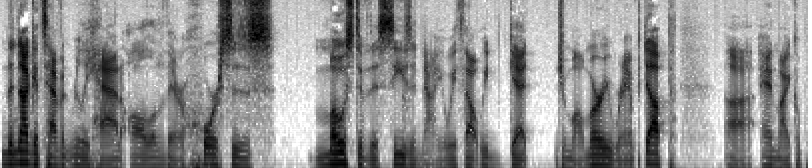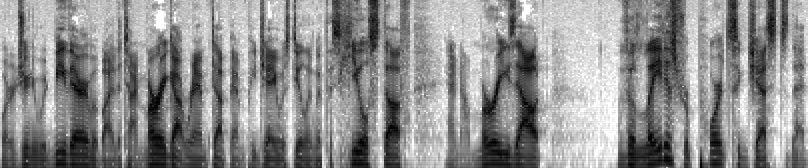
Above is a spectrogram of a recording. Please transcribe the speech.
the Nuggets haven't really had all of their horses most of this season now. We thought we'd get Jamal Murray ramped up. Uh, and Michael Porter Jr. would be there, but by the time Murray got ramped up, MPJ was dealing with this heel stuff, and now Murray's out. The latest report suggests that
